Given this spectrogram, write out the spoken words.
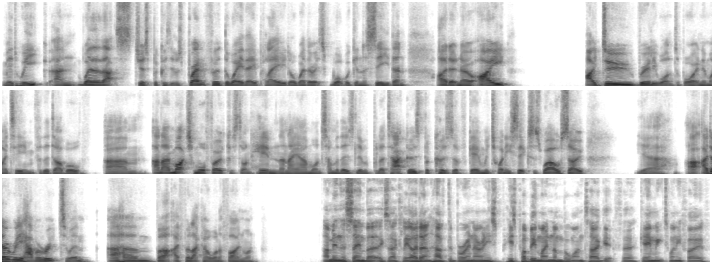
midweek. And whether that's just because it was Brentford the way they played, or whether it's what we're going to see, then I don't know. I I do really want De Bruyne in my team for the double. Um, and I'm much more focused on him than I am on some of those Liverpool attackers because of game week 26 as well. So yeah, I, I don't really have a route to him. Um, but I feel like I want to find one. I'm in the same boat exactly. I don't have De Bruyne, and he's he's probably my number one target for game week 25,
